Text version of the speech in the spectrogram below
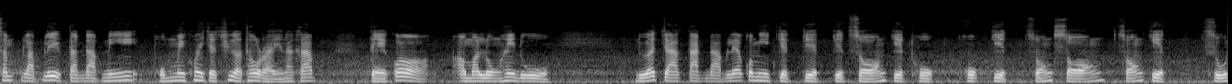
สำหรับเลขตัดดับนี้ผมไม่ค่อยจะเชื่อเท่าไหร่นะครับ แต่ก็เอามาลงให้ดู เหลือจากตัดดับแล้วก็มี 7 7 7 2 7 6 6 7 2 2 2 7 0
